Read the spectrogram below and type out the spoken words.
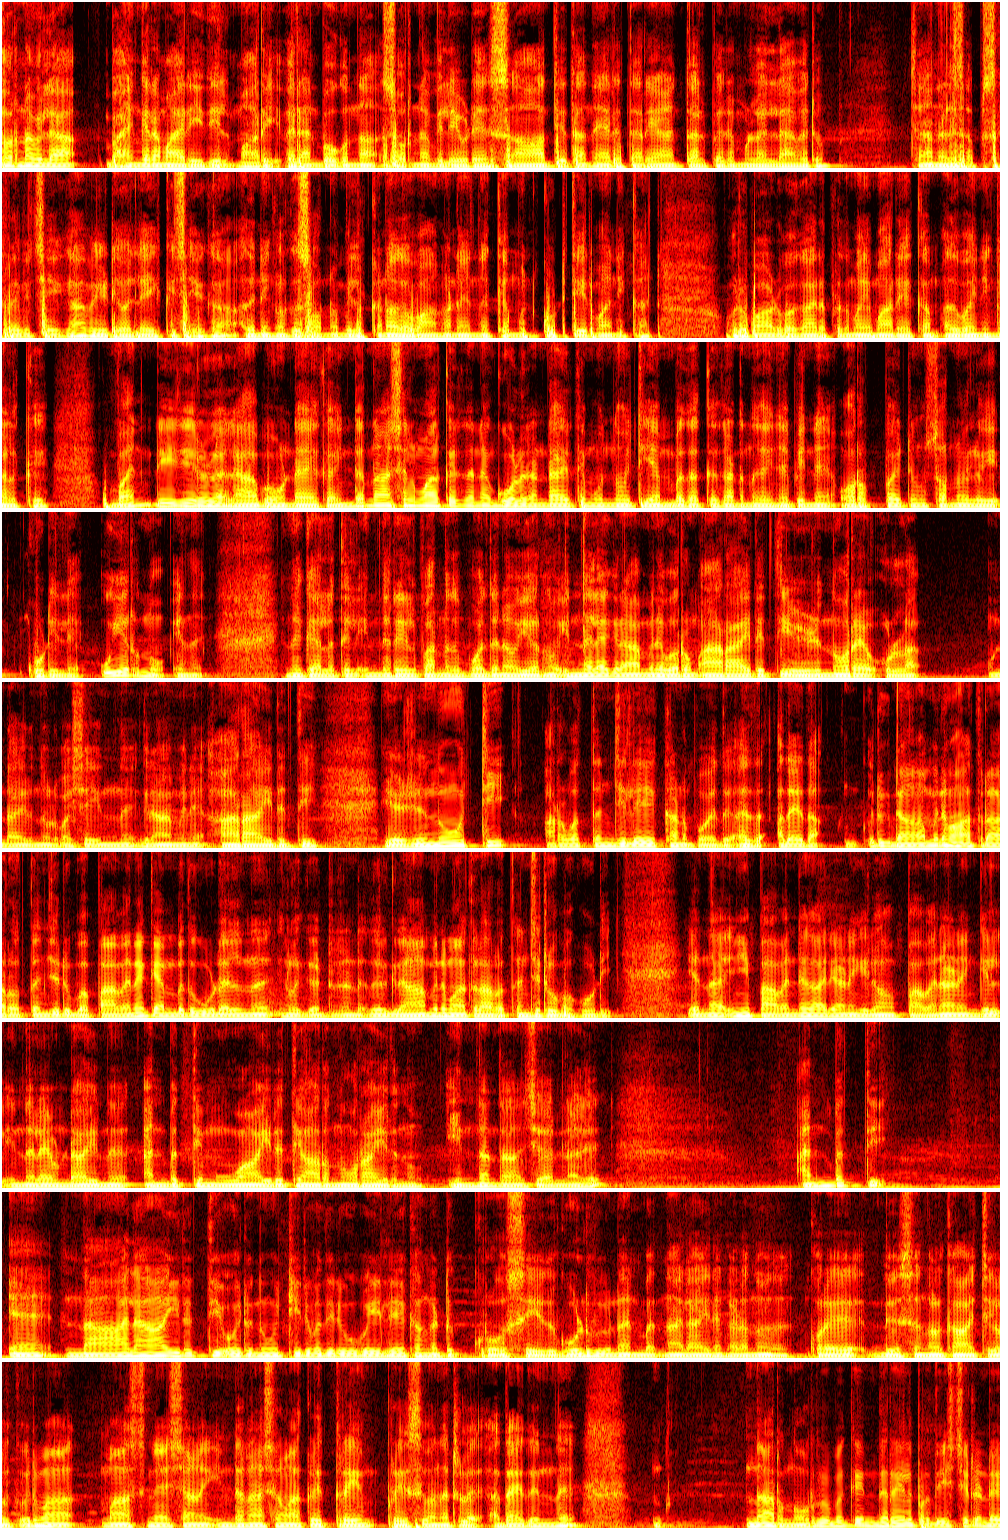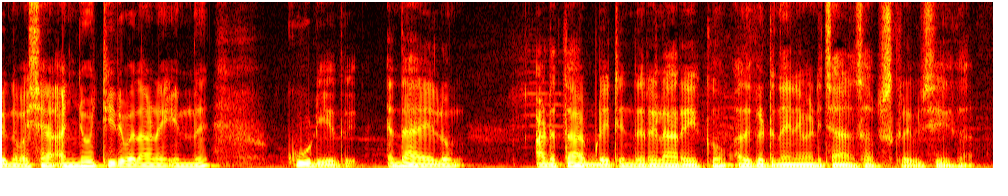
സ്വർണവില ഭയങ്കരമായ രീതിയിൽ മാറി. വരാൻ പോകുന്ന സ്വർണവിലയുടെ സാധ്യത നേരത്തെ അറിയാൻ താല്പര്യമുള്ള എല്ലാവരും ചാനൽ സബ്സ്ക്രൈബ് ചെയ്യുക വീഡിയോ ലൈക്ക് ചെയ്യുക. അത് നിങ്ങൾക്ക് സ്വർണം വിൽക്കണോ അതോ വാങ്ങണോ എന്നൊക്കെ മുൻകൂട്ടി തീരുമാനിക്കാൻ ഒരുപാട് ഉപകാരപ്രദമായി മാറിയേക്കാം. അതുപോലെ നിങ്ങൾക്ക് വൻ രീതിയിലുള്ള ലാഭം ഉണ്ടായേക്കാം. ഇന്റർനാഷണൽ മാർക്കറ്റിൽ തന്നെ ഗോൾഡ് രണ്ടായിരത്തി മുന്നൂറ്റി എൺപതൊക്കെ കടന്നു കഴിഞ്ഞാൽ പിന്നെ ഉറപ്പായിട്ടും സ്വർണവില കൂടിയില്ലേ ഉയർന്നു എന്ന്. ഇന്ന് കേരളത്തിൽ ഇന്ത്യയിൽ പറഞ്ഞതുപോലെ തന്നെ ഉയർന്നു. ഇന്നലെ ഗ്രാമിന് വെറും ആറായിരത്തി എഴുന്നൂറ് ഉള്ള ഉണ്ടായിരുന്നുള്ളൂ. പക്ഷേ ഇന്ന് ഗ്രാമിന് ആറായിരത്തി എഴുന്നൂറ്റി അറുപത്തഞ്ചിലേക്കാണ് പോയത്. അത് അതായത് ഒരു ഗ്രാമിന് മാത്രം അറുപത്തഞ്ച് രൂപ. പവനൊക്കെ എൺപത് കൂടുതലെന്ന് നിങ്ങൾ കേട്ടിട്ടുണ്ട്. ഇതൊരു ഗ്രാമിന് മാത്രം അറുപത്തഞ്ച് രൂപ കൂടി. എന്നാൽ ഇനി പവന്റെ കാര്യമാണെങ്കിലോ? പവനാണെങ്കിൽ ഇന്നലെ ഉണ്ടായിരുന്നത് അൻപത്തി മൂവായിരത്തി അറുന്നൂറായിരുന്നു. ഇന്നെന്താണെന്ന് വെച്ച് കഴിഞ്ഞാൽ അൻപത്തി നാലായിരത്തി ഒരുന്നൂറ്റി ഇരുപത് രൂപയിലേക്ക് അങ്ങോട്ട് ക്രോസ് ചെയ്തു. ഗോൾഡ് വീണ്ടും അൻപത്തിനാലായിരം കടന്നു. കുറേ ദിവസങ്ങൾക്ക് ആഴ്ചകൾക്ക് ഒരു മാ മാസത്തിന് ശേഷമാണ് ഇന്റർനാഷണൽ മാർക്കറ്റ് ഇത്രയും പ്രൈസ് വന്നിട്ടുള്ളത്. അതായത് ഇന്ന് ഇന്ന് അറുന്നൂറ് രൂപയ്ക്ക് ഇന്ത്യയിൽ പ്രതീക്ഷിച്ചിട്ടുണ്ടായിരുന്നു. പക്ഷേ അഞ്ഞൂറ്റി ഇരുപതാണ് ഇന്ന് കൂടിയത്. എന്തായാലും അടുത്ത അപ്ഡേറ്റ് ഇന്ത്യയിൽ അറിയിക്കും. അത് കിട്ടുന്നതിന് വേണ്ടി ചാനൽ സബ്സ്ക്രൈബ് ചെയ്യുക.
